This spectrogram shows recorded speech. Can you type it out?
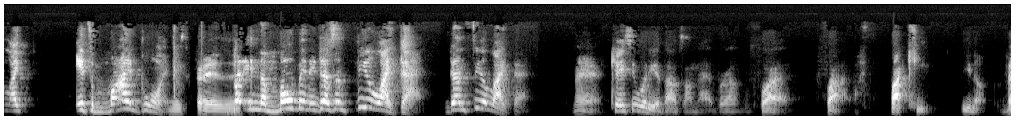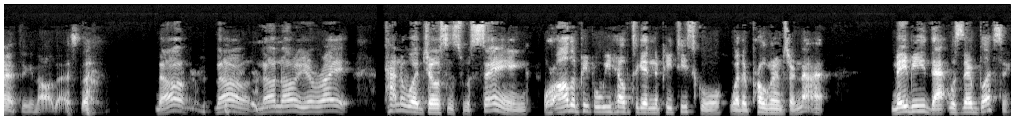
like it's mind blowing. It's crazy. But in the moment, it doesn't feel like that. It doesn't feel like that. Man, Casey, what are your thoughts on that, bro? Before I, I, before keep, you know, venting and all that stuff. No, no, no, no, you're right. Kind of what Joseph was saying, or all the people we helped to get into PT school, whether programs or not, maybe that was their blessing.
